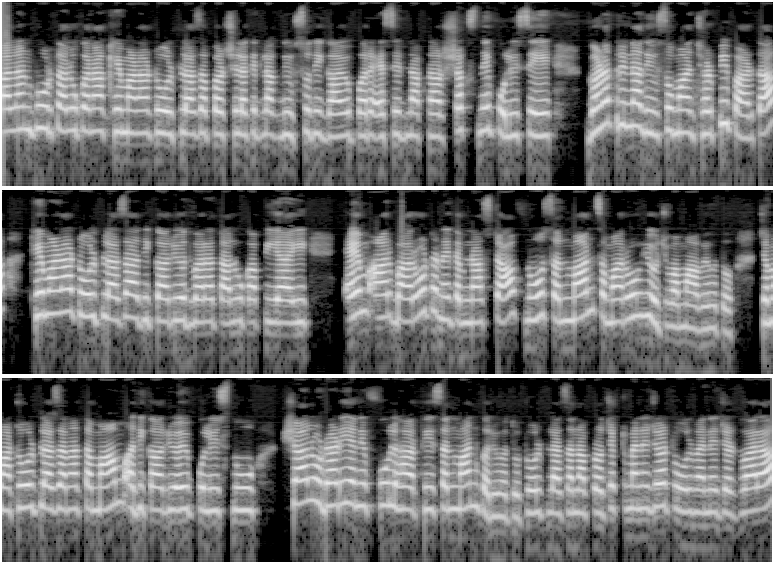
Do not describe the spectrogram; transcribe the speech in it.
પાલનપુર તાલુકાના ખેમાણા ટોલ પ્લાઝા પર છેલ્લા કેટલાક દિવસોથી ગાયો પર એસિડ નાખનાર શખ્સને પોલીસે ગણતરીના દિવસોમાં ઝડપી પાડતા ખેમાણા ટોલ પ્લાઝા અધિકારીઓ દ્વારા taluka PI M R Barot અને તેમના સ્ટાફનો સન્માન સમારોહ યોજવામાં આવ્યો હતો, જેમાં ટોલ પ્લાઝાના તમામ અધિકારીઓએ પોલીસનું શાલ ઓઢાડી અને ફૂલહારથી સન્માન કર્યું હતું. ટોલ પ્લાઝાના પ્રોજેક્ટ મેનેજર, ટોલ મેનેજર દ્વારા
